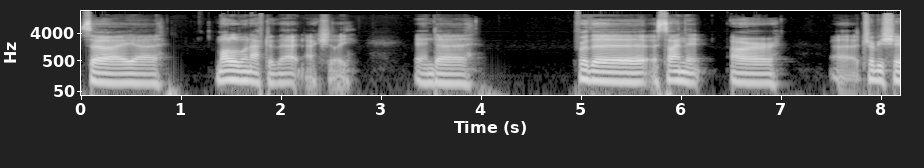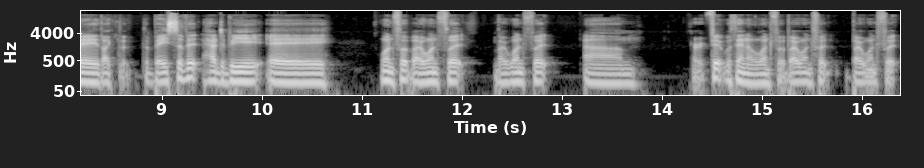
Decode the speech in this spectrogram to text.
So I uh, modeled one after that actually, and uh, for the assignment, our uh, trebuchet, like the, the base of it, had to be a one foot by one foot by one foot, um, or fit within a one foot by one foot by one foot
